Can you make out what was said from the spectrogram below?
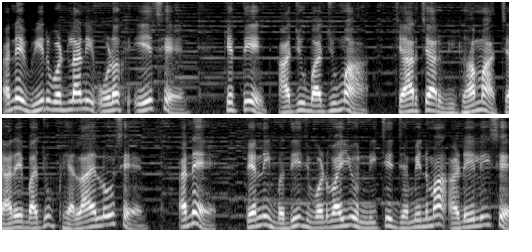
અને વીર વડલાની ઓળખ એ છે કે તે આજુબાજુમાં ચાર ચાર વીઘામાં ચારે બાજુ ફેલાયેલો છે અને તેની બધી જ વડવાઈઓ નીચે જમીનમાં અડેલી છે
